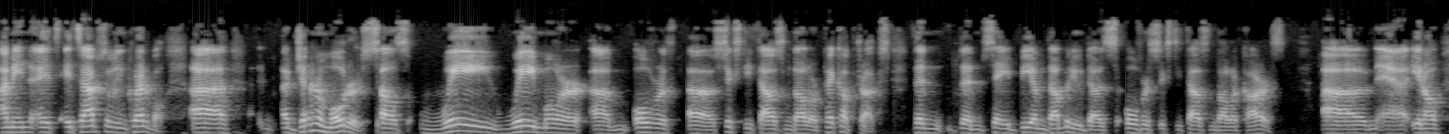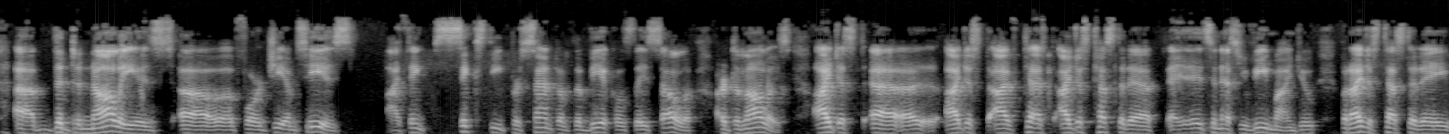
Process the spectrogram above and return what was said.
I mean, it's it's absolutely incredible. Uh, General Motors sells way way more um, over uh, sixty thousand dollar pickup trucks than than say BMW does over sixty thousand dollar cars. Um, uh, you know, uh, the Denali is uh, for GMC is I think 60% of the vehicles they sell are Denalis. I just, uh, I just, I've test, I just tested a, it's an SUV, mind you, but I just tested a,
